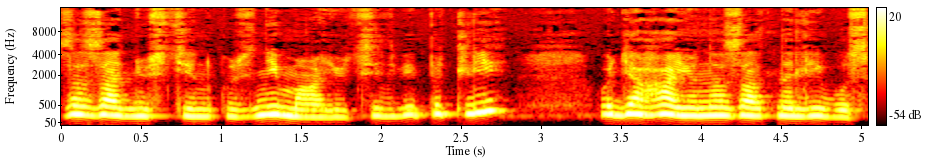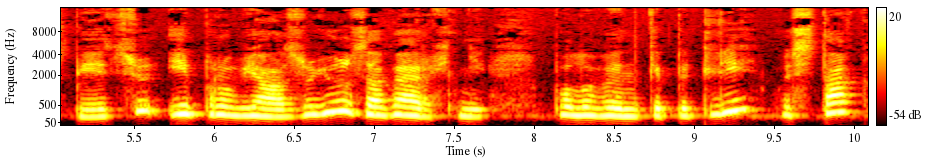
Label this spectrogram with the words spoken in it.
За задню стінку знімаю ці дві петлі, одягаю назад на ліву спицю і пров'язую за верхні половинки петлі, ось так,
